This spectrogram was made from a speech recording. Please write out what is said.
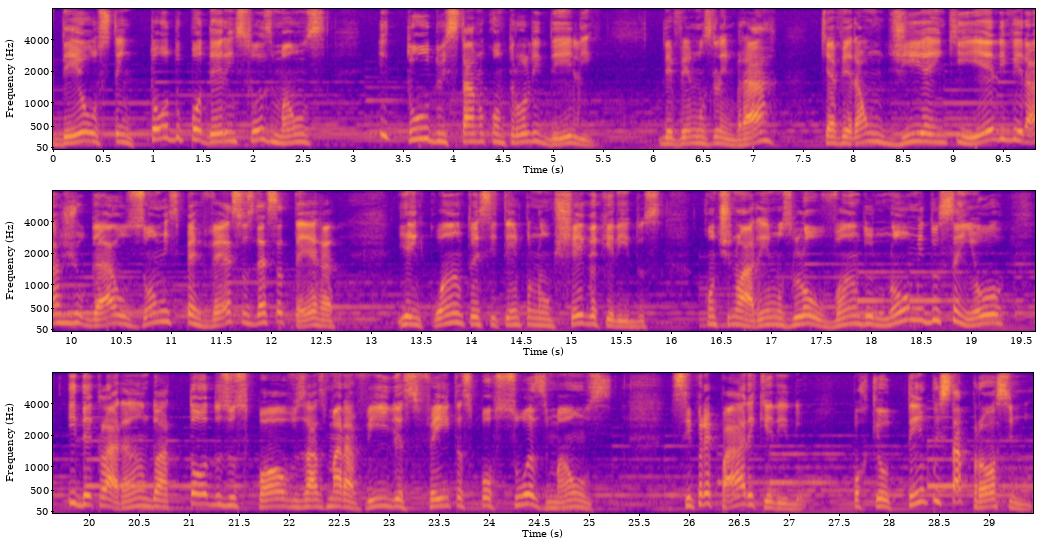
Deus tem todo o poder em suas mãos e tudo está no controle dele. Devemos lembrar que haverá um dia em que ele virá julgar os homens perversos dessa terra. E enquanto esse tempo não chega, queridos, continuaremos louvando o nome do Senhor e declarando a todos os povos as maravilhas feitas por suas mãos. Se prepare, querido, porque o tempo está próximo,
